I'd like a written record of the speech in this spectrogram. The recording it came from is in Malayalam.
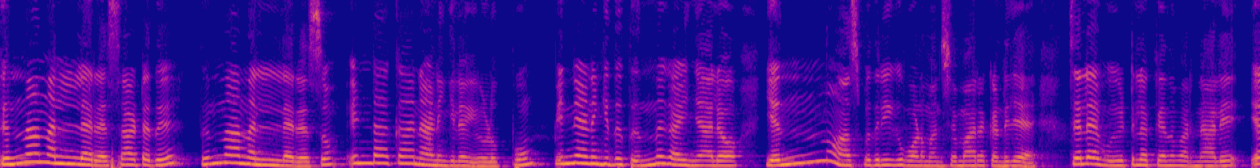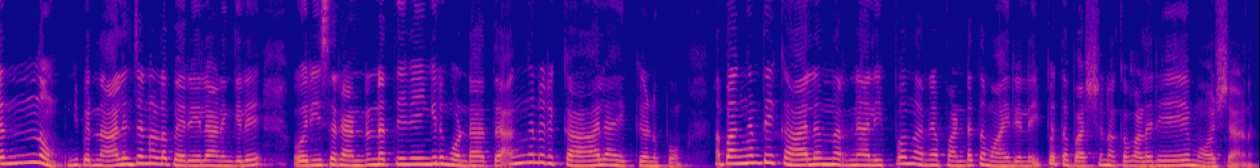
തിന്നാൻ നല്ല രസാട്ടത്. തിന്നാൻ നല്ല രസം ഉണ്ടാക്കാനാണെങ്കിലോ എളുപ്പവും പിന്നെ ആണെങ്കിൽ ഇത് തിന്നു കഴിഞ്ഞാലോ എന്നും ആസ്പത്രിക്ക് പോണ മനുഷ്യന്മാരെ കണ്ടില്ലേ? ചില വീട്ടിലൊക്കെ എന്ന് പറഞ്ഞാൽ എന്നും ഇനിയിപ്പോൾ ഒരു നാലഞ്ചെണ്ണമുള്ള പെരയിലാണെങ്കിൽ ഒരു ദിവസം രണ്ടെണ്ണത്തിനെങ്കിലും കൊണ്ടാത്ത അങ്ങനെ ഒരു കാലായിക്കാണ് ഇപ്പം. അപ്പം അങ്ങനത്തെ കാലം എന്ന് പറഞ്ഞാൽ ഇപ്പം എന്ന് പറഞ്ഞാൽ പണ്ടത്തെ മാതിരിയല്ല. ഇപ്പോഴത്തെ ഭക്ഷണമൊക്കെ വളരെ മോശമാണ്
